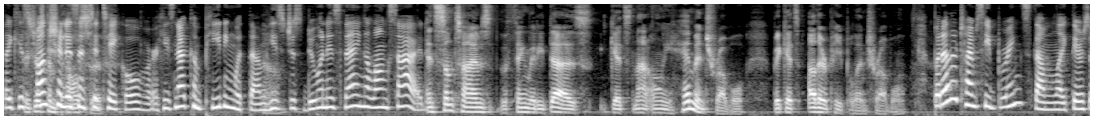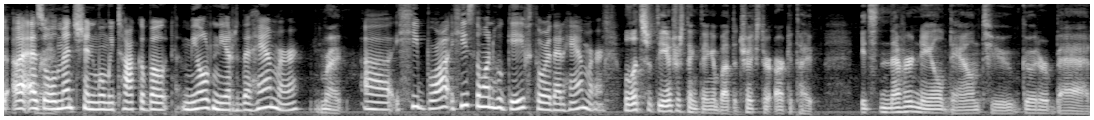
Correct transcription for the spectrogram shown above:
Like his They're function isn't to take over. He's not competing with them. He's just doing his thing alongside. and sometimes the thing that he does gets not only him in trouble, but gets other people in trouble. But other times he brings them. Like there's, uh, as we'll mention when we talk about Mjolnir, the hammer. Right. Uh, he brought. He's the one who gave Thor that hammer. Well, that's the interesting thing about the trickster archetype. It's never nailed down to good or bad.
